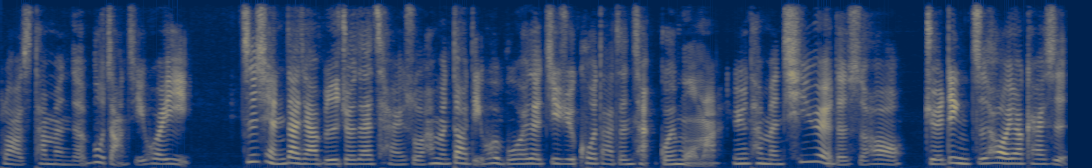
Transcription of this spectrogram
Plus 他们的部长级会议。之前大家不是就在猜说他们到底会不会再继续扩大增产规模嘛？因为他们七月的时候决定之后要开始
